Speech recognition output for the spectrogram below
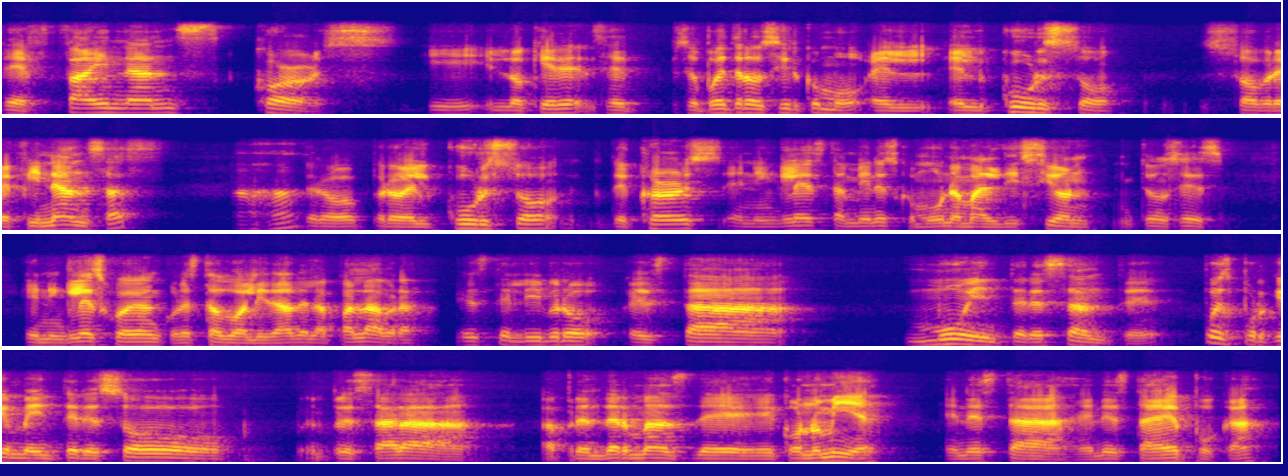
The Finance Course y lo quiere, se, se puede traducir como el, el curso sobre finanzas, Ajá. pero, pero el curso, The Curse en inglés también es como una maldición. Entonces, en inglés juegan con esta dualidad de la palabra. Este libro está muy interesante, pues porque me interesó empezar a aprender más de economía en esta, en esta época.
